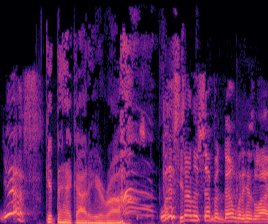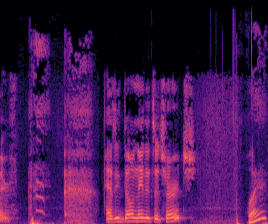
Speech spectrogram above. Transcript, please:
yes. Get the heck out of here, Rob. What has Sterling Shepard done with his life? Has he donated to church? what?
